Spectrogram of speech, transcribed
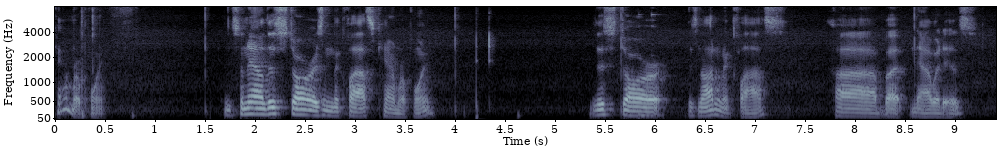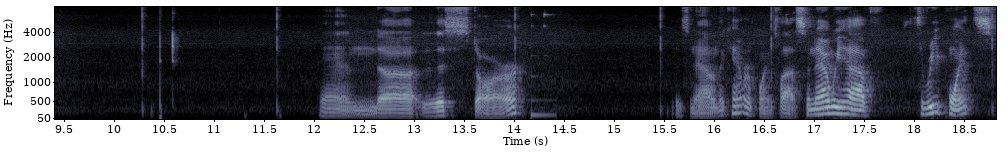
camera point. And so now this star is in the class camera point. This star is not in a class, uh, but now it is. And uh, this star is now in the camera point class. So now we have three points.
